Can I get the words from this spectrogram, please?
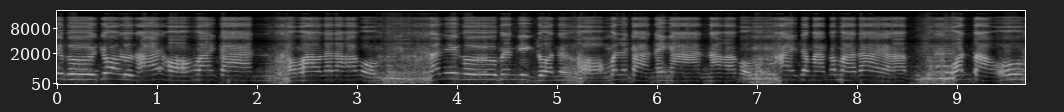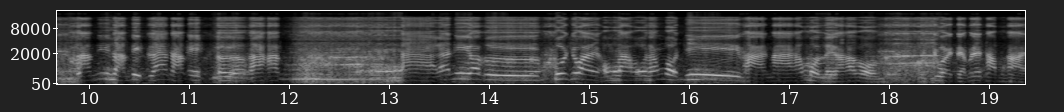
นี่คือช่วงสุดท้ายของรายการของเราแล้วนะครับผม และนี่คือเป็นอีกส่วนหนึ่งของบรรยากาศในงานนะครับผม ใครจะมาก็มาได้ครับ วันเสาร์สามที่สามสิบและสามเอ็ดเออครับอ่าและนี่ก็คือผู้ช่วยของเราทั้งหมดที่ผ่านมา ทั้งหมดเลยนะครับผมผู้ช่วยแต่ไม่ได้ทำขาย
